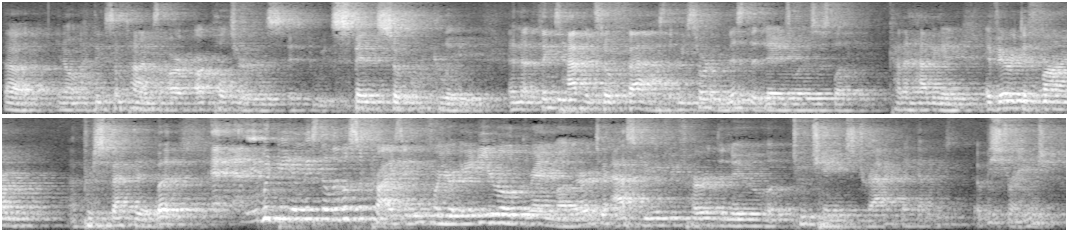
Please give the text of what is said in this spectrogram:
thing. Uh, you know, I think sometimes our, our culture is, it spins so quickly and that things happen so fast that we sort of miss the days when it's just like kind of having a, a very defined uh, perspective. But it would be at least a little surprising for your 80 year old grandmother to ask you if you've heard the new 2 Chainz track. Like that would be strange,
